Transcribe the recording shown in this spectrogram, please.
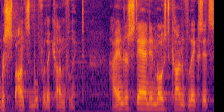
responsible for the conflict. I understand in most conflicts it's,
